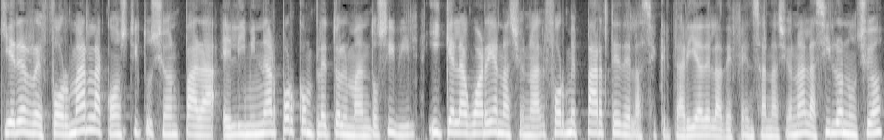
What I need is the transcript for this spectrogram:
quiere reformar la constitución para eliminar por completo el mando civil y que la Guardia Nacional forme parte de la Secretaría de la Defensa Nacional. Así lo anunció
